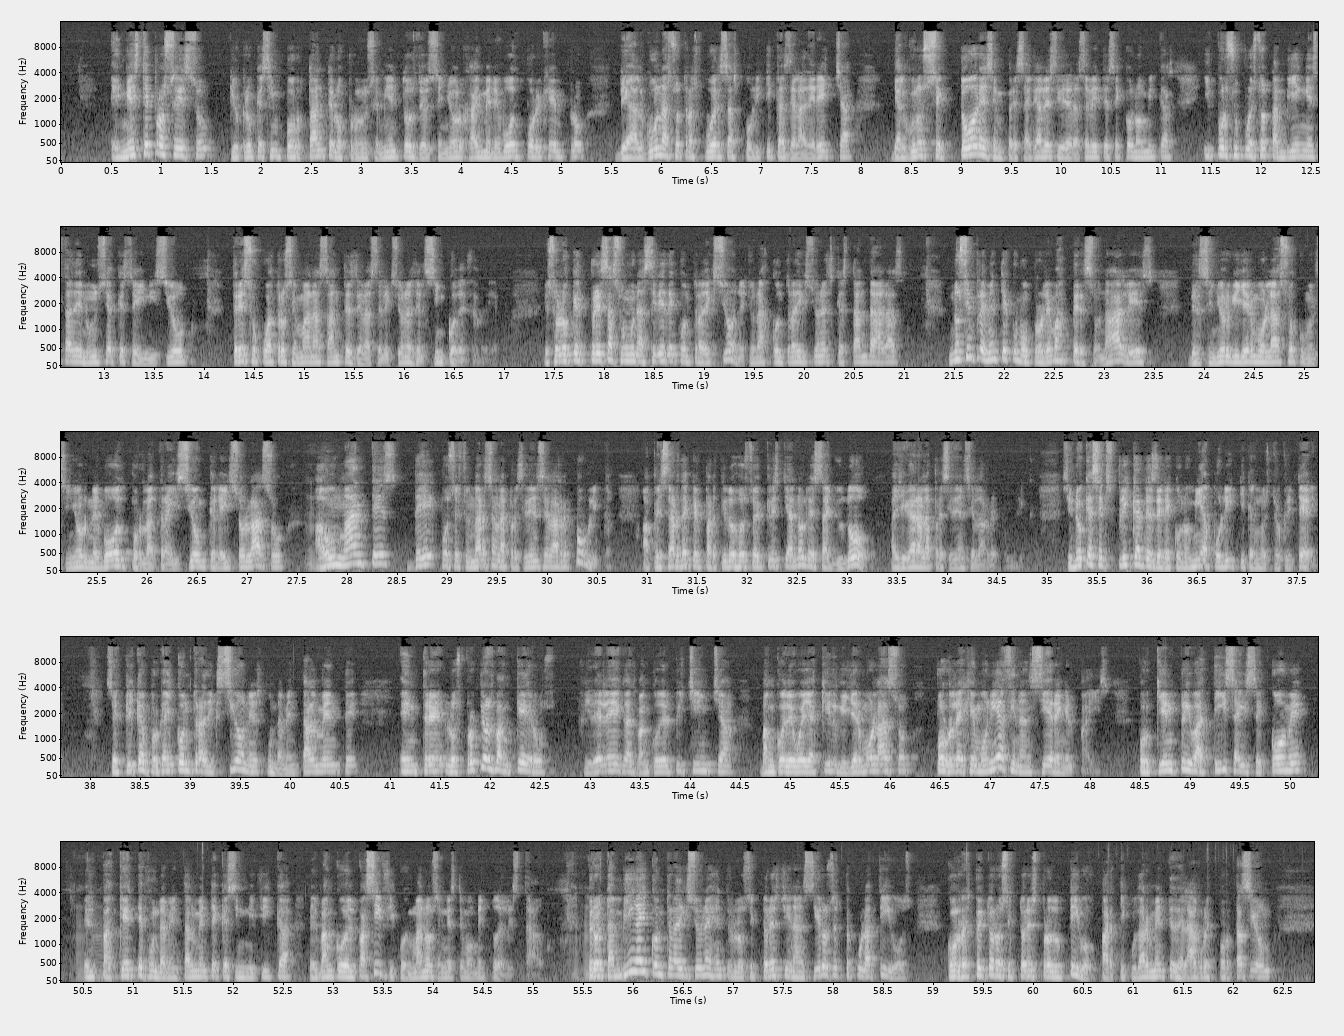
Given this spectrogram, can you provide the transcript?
en este proceso, yo creo que es importante los pronunciamientos del señor Jaime Nebot, por ejemplo, de algunas otras fuerzas políticas de la derecha, de algunos sectores empresariales y de las élites económicas, y por supuesto también esta denuncia que se inició tres o cuatro semanas antes de las elecciones del 5 de febrero. Eso lo que expresa son una serie de contradicciones, y unas contradicciones que están dadas no simplemente como problemas personales del señor Guillermo Lazo con el señor Nebot por la traición que le hizo Lazo, aún antes de posesionarse en la presidencia de la República, a pesar de que el Partido Social Cristiano les ayudó a llegar a la presidencia de la República, sino que se explican desde la economía política en nuestro criterio. Se explican porque hay contradicciones fundamentalmente entre los propios banqueros Fidel Egas, Banco del Pichincha, Banco de Guayaquil, Guillermo Lazo, por la hegemonía financiera en el país, por quien privatiza y se come el paquete fundamentalmente que significa el Banco del Pacífico en manos en este momento del Estado. Pero también hay contradicciones entre los sectores financieros especulativos con respecto a los sectores productivos, particularmente de la agroexportación,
